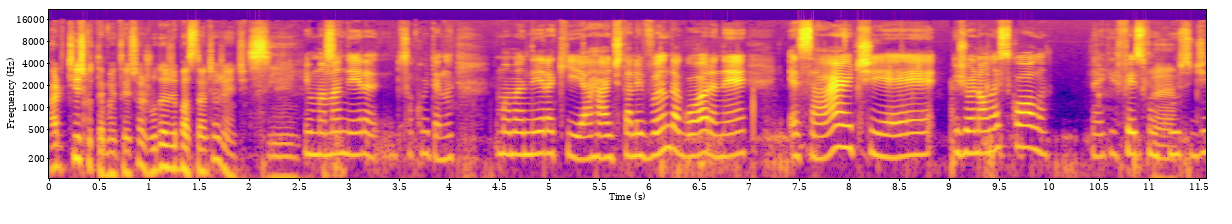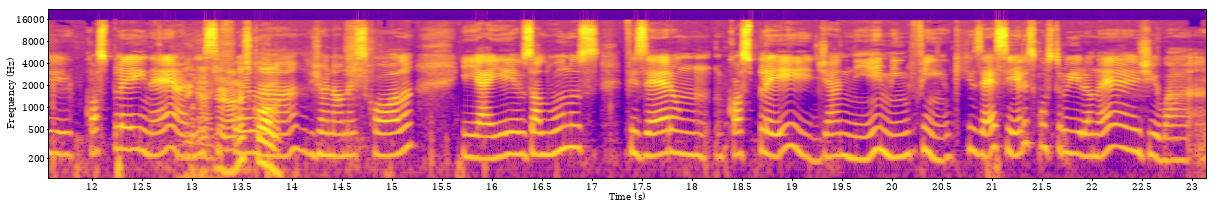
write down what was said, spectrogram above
artístico também, então isso ajuda bastante a gente. Sim. E uma maneira, só cortando, uma maneira que a rádio está levando agora, né, essa arte é o Jornal na Escola, né, que fez concurso de cosplay, né, a. Alice Jornal foi na Escola. lá, Jornal na Escola, e aí os alunos fizeram um cosplay de anime, enfim, o que quisesse, eles construíram, né, Gil, a, a,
